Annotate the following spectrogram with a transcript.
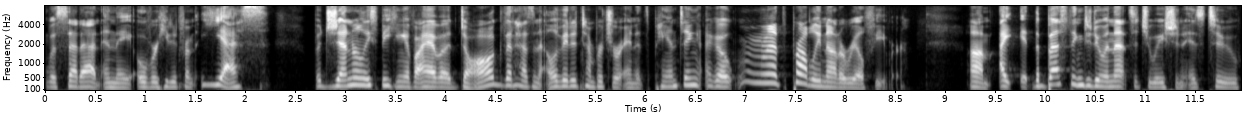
was set at and they overheated from? Yes. But generally speaking, if I have a dog that has an elevated temperature and it's panting, I go, "Mm, that's probably not a real fever. Um, I it, the best thing to do in that situation is to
